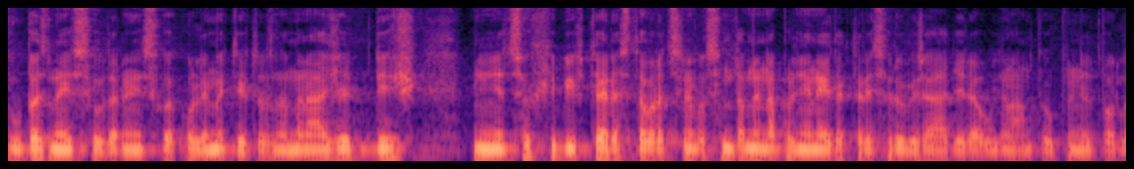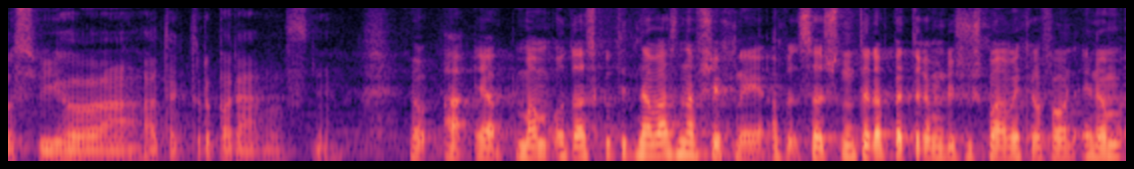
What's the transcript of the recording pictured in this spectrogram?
vůbec nejsou, tady nejsou jako limity. To znamená, že když mě něco chybí v té restauraci nebo jsem tam nenaplněný, tak tady se jdu vyřádit a udělám to úplně podle svého a, a tak to dopadá vlastně. Jo, a já mám otázku teď na vás na všechny a začnu teda Petrem, když už má mikrofon. Jenom uh,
